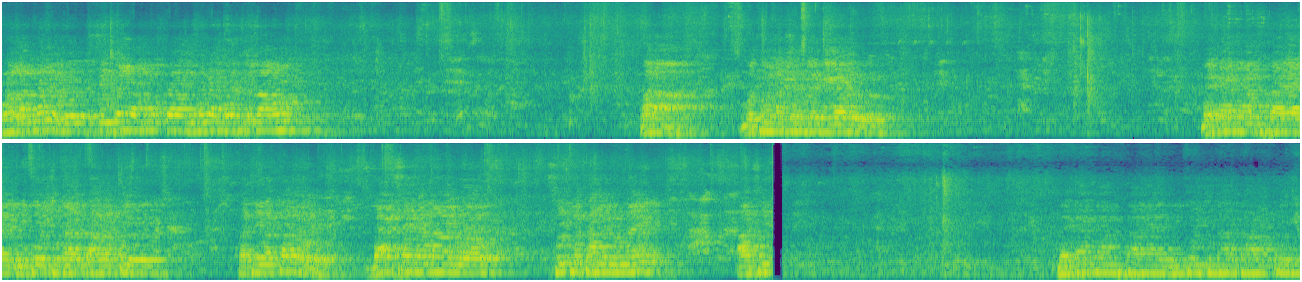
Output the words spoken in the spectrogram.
వాళ్ళందరూ స్పీకర్ల ముఖ్యంగా కోరుతున్నాము మన ముత్తం లక్ష్మణ్ రెడ్డి గారు మెగా క్యాంప్ కార్యాలయం విచ్చేస్తున్నారు కాబట్టి ప్రతి ఒక్కరూ బ్యాక్ సైడ్ ఉన్న వాళ్ళు సీట్లు ఖాళీ ఉన్నాయి ఆ సీట్ మెగా క్యాంప్ విచ్చేస్తున్నారు కాబట్టి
